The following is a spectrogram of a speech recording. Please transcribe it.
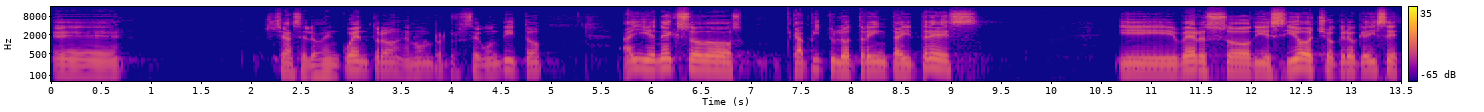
eh, ya se los encuentro en un segundito, ahí en Éxodo capítulo 33 y verso 18 creo que dice,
